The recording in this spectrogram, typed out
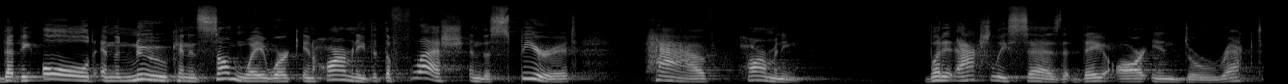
that the old and the new can in some way work in harmony harmony, that the flesh and the spirit have harmony. But it actually says that they are in direct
